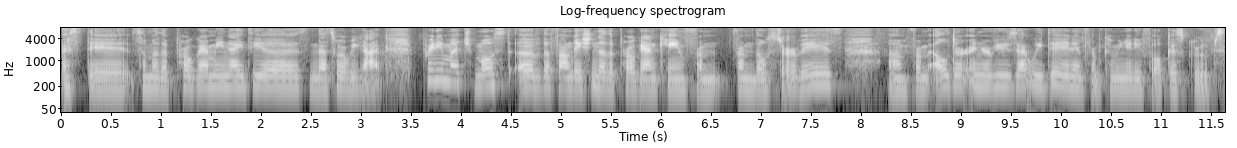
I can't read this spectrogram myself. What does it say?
este, some of the programming ideas, and that's where we got pretty much most of the foundation of the program came from from those surveys, um, from elder interviews that we did, and from community focus groups.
